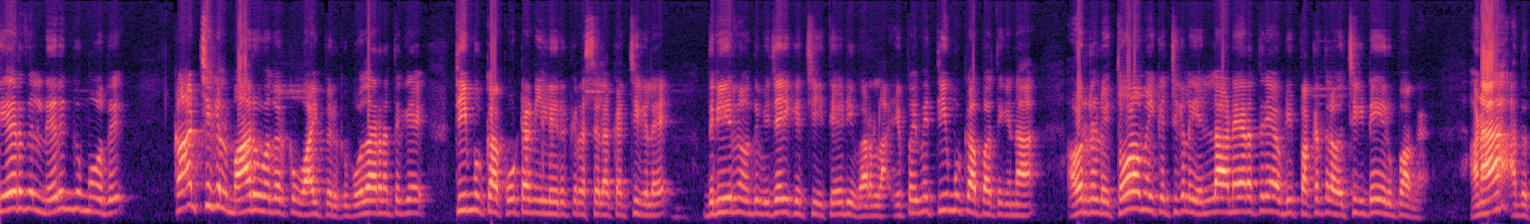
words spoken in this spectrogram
தேர்தல் நெருங்கும் போது காட்சிகள் மாறுவதற்கு வாய்ப்பு இருக்குது. உதாரணத்துக்கு திமுக கூட்டணியில் இருக்கிற சில கட்சிகளே திடீர்னு வந்து விஜய் கட்சியை தேடி வரலாம். எப்பயுமே திமுக பார்த்தீங்கன்னா அவர்களுடைய தோழமை கட்சிகளை எல்லா நேரத்துலையும் அப்படி பக்கத்தில் வச்சுக்கிட்டே இருப்பாங்க. ஆனால் அந்த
